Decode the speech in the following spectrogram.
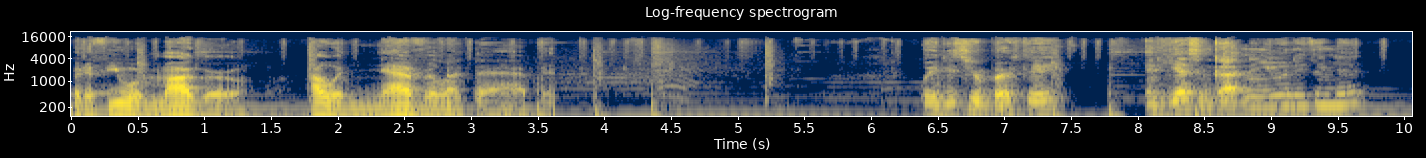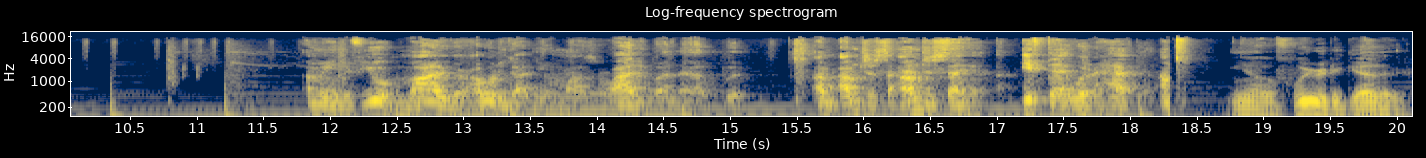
but if you were my girl, I would never let that happen. Wait, it's your birthday, and he hasn't gotten you anything yet? I mean, if you were my girl, I would have gotten you a Maserati by now. But I'm, I'm just, I'm just saying, if that were to happen, I'm, you know, if we were together,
